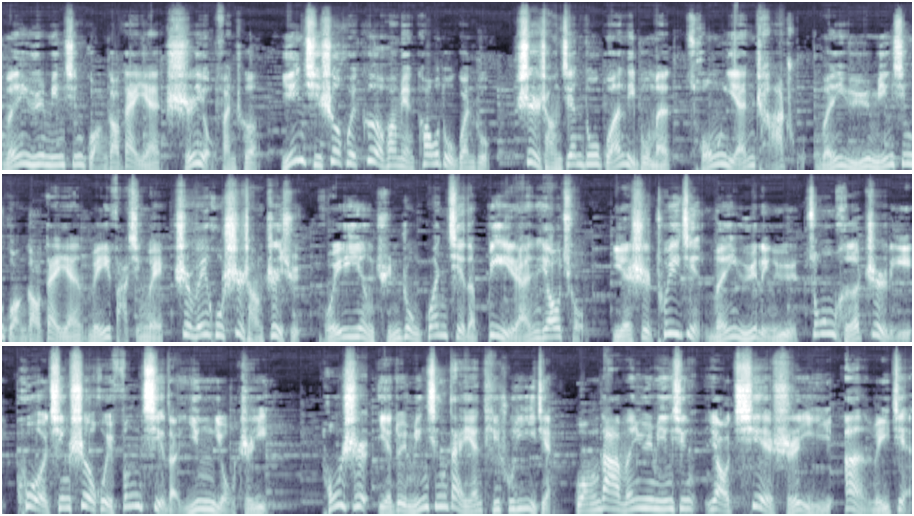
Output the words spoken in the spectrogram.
文娱明星广告代言时有翻车，引起社会各方面高度关注。市场监督管理部门从严查处文娱明星广告代言违法行为，是维护市场秩序、回应群众关切的必然要求，也是推进文娱领域综合治理、廓清社会风气的应有之义。同时，也对明星代言提出意见：广大文娱明星要切实以案为鉴，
